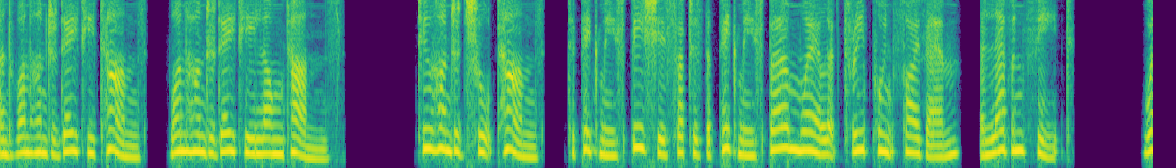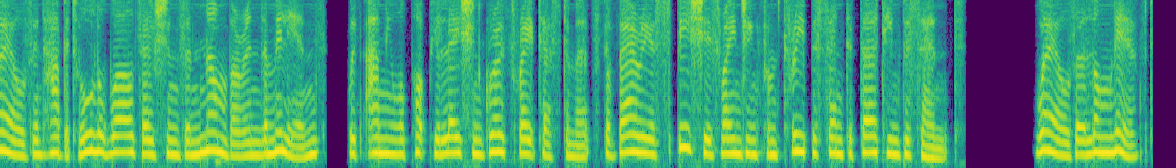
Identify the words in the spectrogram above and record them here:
and 180 tons, 180 long tons. 200 short tons, to pygmy species such as the pygmy sperm whale at 3.5 m, 11 feet. Whales inhabit all the world's oceans and number in the millions, with annual population growth rate estimates for various species ranging from 3% to 13%. Whales are long-lived,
